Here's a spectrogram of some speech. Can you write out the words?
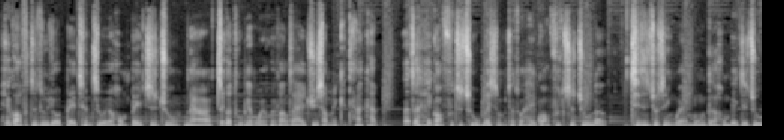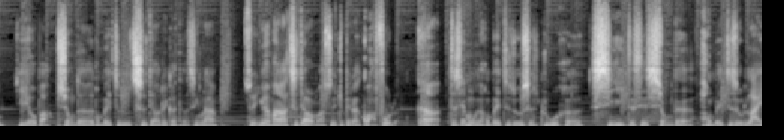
黑寡妇蜘蛛又被称之为红背蜘蛛。那这个图片我也会放在 IG 上面给大家看。那这黑寡妇蜘蛛为什么叫做黑寡妇蜘蛛呢？其实就是因为母的红背蜘蛛也有把雄的红背蜘蛛吃掉的一个特性啦。所以因为把它吃掉了嘛，所以就变成寡妇了。那这些母的红背蜘蛛是如何吸引这些雄的红背蜘蛛来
